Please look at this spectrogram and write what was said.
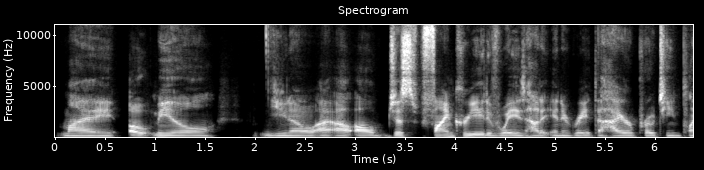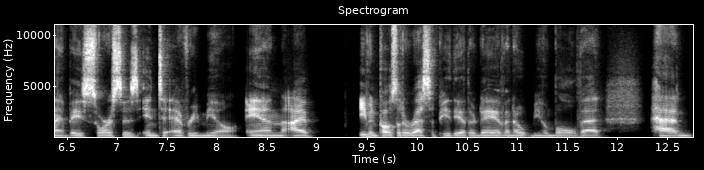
my oatmeal. You know, I, will just find creative ways how to integrate the higher protein plant based sources into every meal. And I even posted a recipe the other day of an oatmeal bowl that had,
